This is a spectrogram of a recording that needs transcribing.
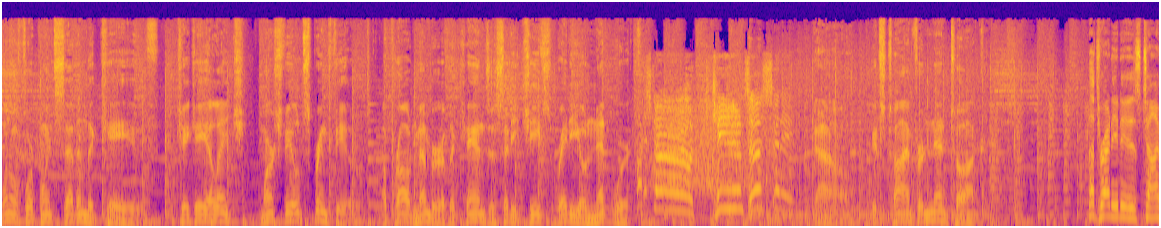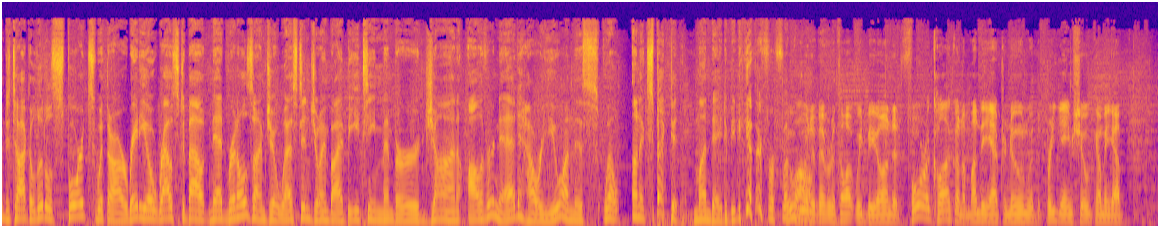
104.7 The Cave. KKLH, Marshfield, Springfield. A proud member of the Kansas City Chiefs radio network. Touchdown, Kansas City! Now, it's time for Ned Talk. That's right. It is time to talk a little sports with our radio roustabout Ned Reynolds. I'm Joe Weston, joined by B team member John Oliver. Ned, how are you on this, well, unexpected Monday to be together for football? Who would have ever thought we'd be on at 4 o'clock on a Monday afternoon with the pregame show coming up?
